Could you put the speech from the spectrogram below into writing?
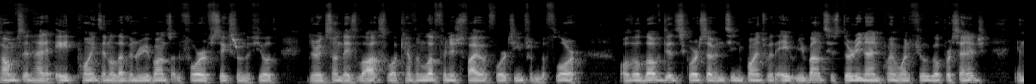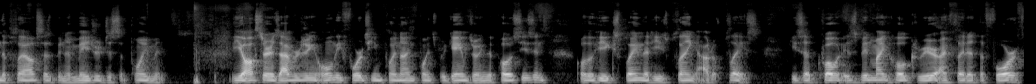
Thompson had 8 points and 11 rebounds on 4 of 6 from the field during Sunday's loss, while Kevin Love finished 5 of 14 from the floor. Although Love did score 17 points with 8 rebounds, his 39.1 field goal percentage in the playoffs has been a major disappointment. The All Star is averaging only 14.9 points per game during the postseason, although he explained that he's playing out of place. He said, quote, It's been my whole career. I played at the four.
